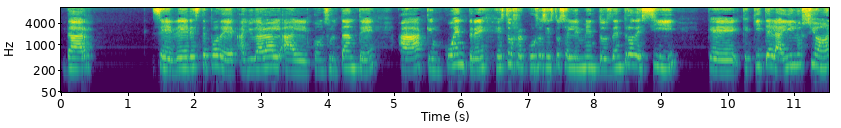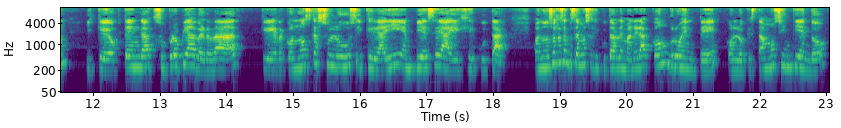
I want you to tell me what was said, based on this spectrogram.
dar, ceder este poder, ayudar al, consultante a que encuentre estos recursos y estos elementos dentro de sí, que, que quite la ilusión y que obtenga su propia verdad, que reconozca su luz y que de ahí empiece a ejecutar. Cuando nosotros empecemos a ejecutar de manera congruente con lo que estamos sintiendo,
